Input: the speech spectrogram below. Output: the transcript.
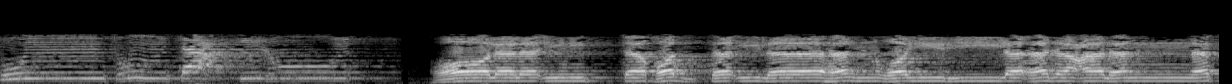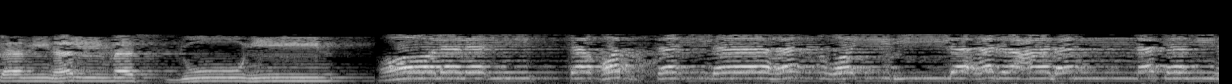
كنتم تعقلون قال لئن اتخذت إلها غيري لأجعلنك من المسجد مسجونين قال لئن اتخذت إلها غيري لأجعلنك من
